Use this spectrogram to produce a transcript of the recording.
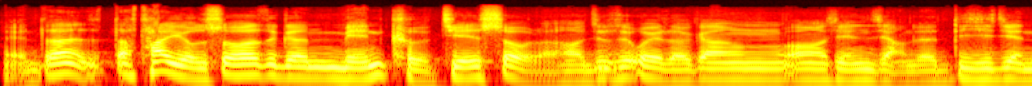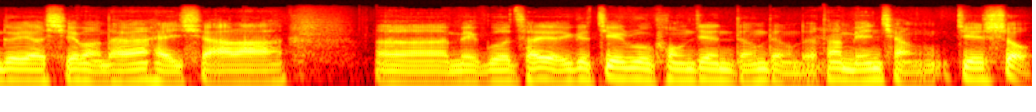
哎，但他有说这个勉可接受了哈，就是为了刚刚汪先生讲的第七舰队要协防台湾海峡啦，呃，美国才有一个介入空间等等的，他勉强接受。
